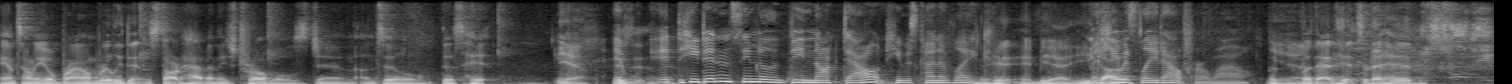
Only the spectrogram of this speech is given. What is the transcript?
Antonio Brown really didn't start having these troubles, Jen, until this hit. Yeah. It, Is it, he didn't seem to be knocked out. He was kind of like, It hit, it- yeah, he but got. he was laid out for a while. but, Yeah. but that hit to the head. talking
